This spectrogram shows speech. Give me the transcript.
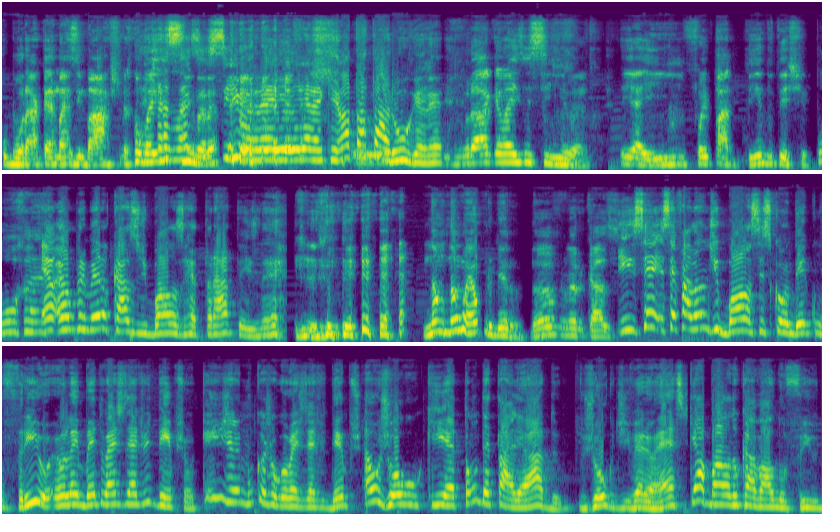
o buraco é mais embaixo, não mais Era em cima, né? cima, né? E Ele era que nem uma tartaruga, né? O buraco é mais em cima. E aí foi pra dentro do intestino. Porra! É, é o primeiro caso de bolas retráteis, né? Não, não é o primeiro. Não é o primeiro caso. E você falando de bola se esconder com frio, eu lembrei do Red Dead Redemption. Quem já nunca jogou Red Dead Redemption, é um jogo que é tão detalhado, um jogo de Velho Oeste, que a bola do cavalo no frio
